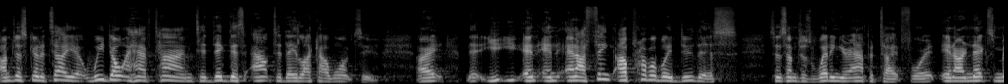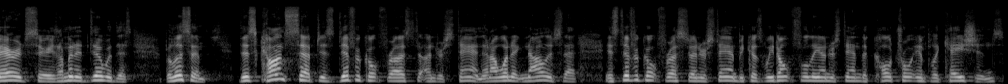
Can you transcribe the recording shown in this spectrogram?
I'm just going to tell you, we don't have time to dig this out today like I want to. All right? You, you, and, and, and I think I'll probably do this since I'm just whetting your appetite for it. In our next marriage series, I'm going to deal with this. But listen, this concept is difficult for us to understand. And I want to acknowledge that. It's difficult for us to understand because we don't fully understand the cultural implications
